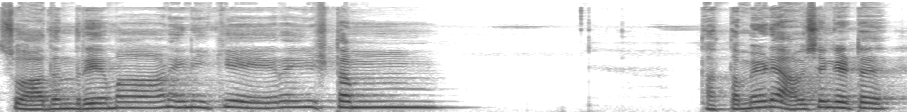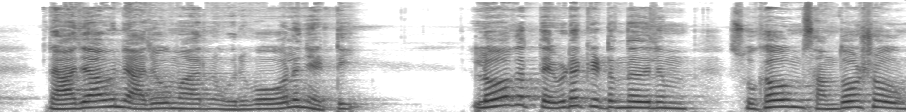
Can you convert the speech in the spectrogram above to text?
സ്വാതന്ത്ര്യമാണ് എനിക്കേറെ ഇഷ്ടം. തത്തമ്മയുടെ ആവശ്യം കേട്ട് രാജാവും രാജകുമാരനും ഒരുപോലെ ഞെട്ടി. ലോകത്തെവിടെ കിട്ടുന്നതിലും സുഖവും സന്തോഷവും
